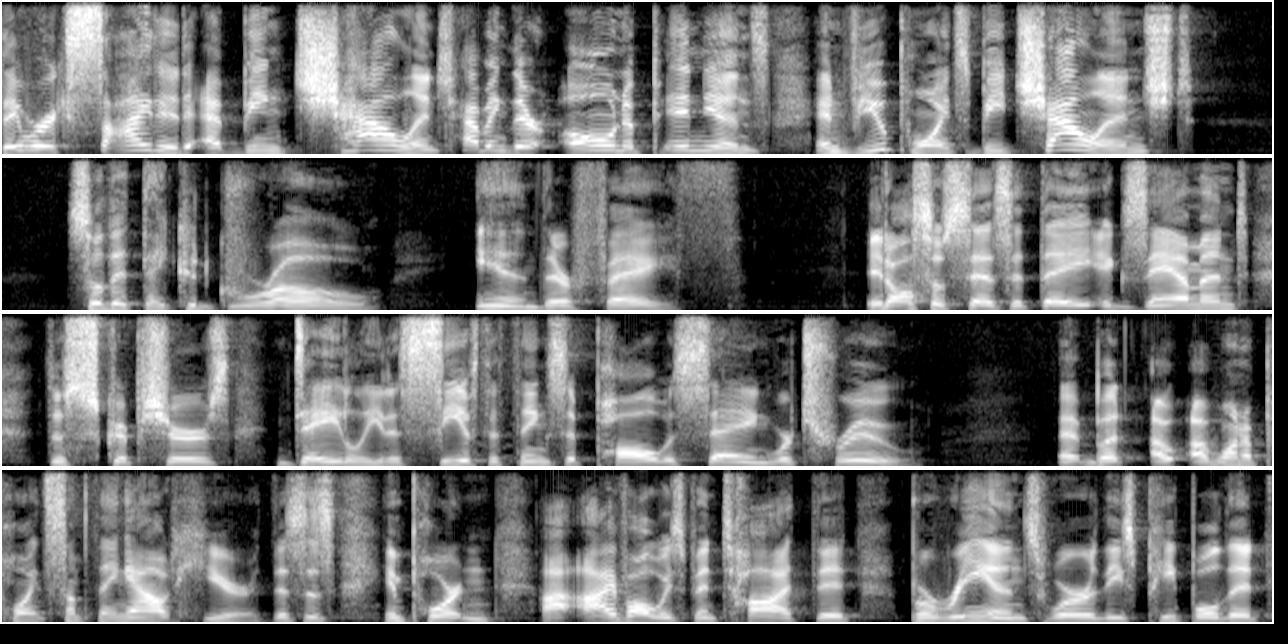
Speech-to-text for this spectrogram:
They were excited at being challenged, having their own opinions and viewpoints be challenged so that they could grow in their faith. It also says that they examined the scriptures daily to see if the things that Paul was saying were true. Uh, but I, I want to point something out here. This is important. I, have always been taught that Bereans were these people that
